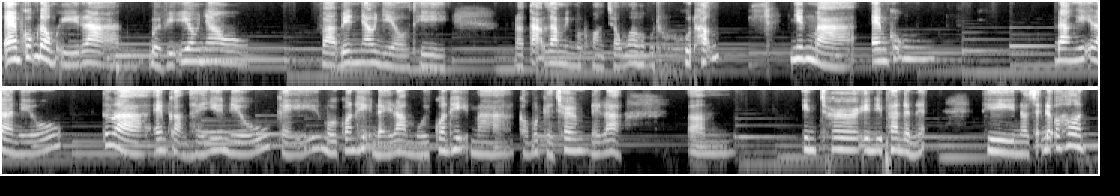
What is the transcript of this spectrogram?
em cũng đồng ý là bởi vì yêu nhau và bên nhau nhiều thì nó tạo ra mình một khoảng trống và một hụt hẫng. Nhưng mà em cũng đang nghĩ là nếu tức là em cảm thấy như nếu cái mối quan hệ đấy là mối quan hệ mà có một cái term đấy là um, inter independent ấy thì nó sẽ đỡ hơn.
